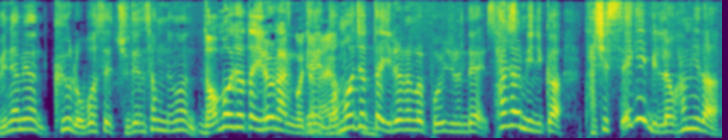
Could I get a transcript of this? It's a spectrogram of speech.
왜냐하면 그 로봇의 주된 성능은 넘어졌다 일어나는 거잖아요. 네, 넘어졌다 음. 일어나는 걸 보여주는데 살살 미니까 다시 세게 밀라고 합니다.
